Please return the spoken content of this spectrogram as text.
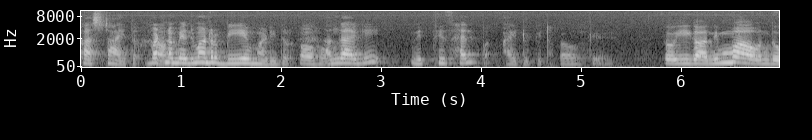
ಕಷ್ಟ ಆಯಿತು. ಬಟ್ ನಮ್ಮ ಯಜಮಾನರು ಬಿ ಎ ಮಾಡಿದ್ರು. ಹಂಗಾಗಿ with his help I took it okay so ಈಗ ನಿಮ್ಮ ಒಂದು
